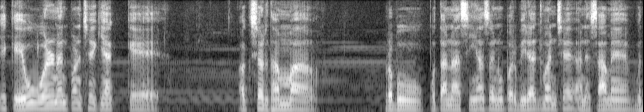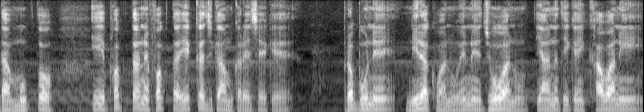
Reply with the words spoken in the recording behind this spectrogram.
એક એવું વર્ણન પણ છે ક્યાંક કે અક્ષરધામમાં પ્રભુ પોતાના સિંહાસન ઉપર બિરાજમાન છે અને સામે બધા મુક્તો. એ ફક્ત અને ફક્ત એક જ કામ કરે છે કે પ્રભુને નિરખવાનું, એને જોવાનું. ત્યાં નથી કંઈ ખાવાની,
